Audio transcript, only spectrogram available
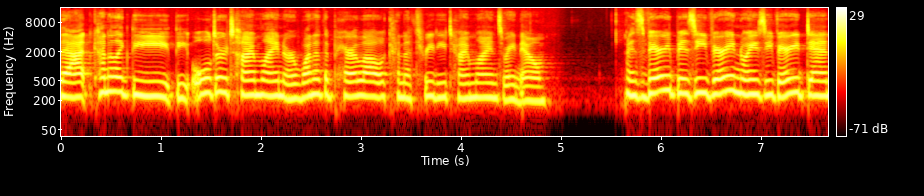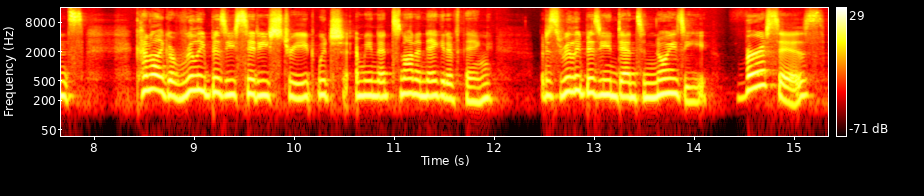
that kind of like the the older timeline or one of the parallel kind of 3D timelines right now is very busy, very noisy, very dense kind of like a really busy city street, which I mean, it's not a negative thing, but it's really busy and dense and noisy, versus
